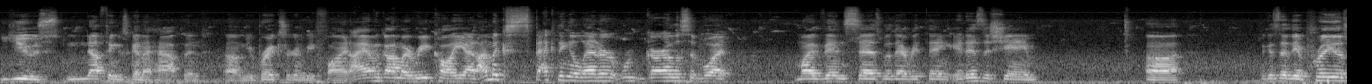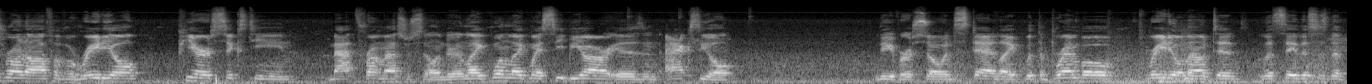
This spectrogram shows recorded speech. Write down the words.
use, nothing's going to happen. Um, your brakes are going to be fine. I haven't got my recall yet. I'm expecting a letter regardless of what my VIN says with everything. It is a shame. Uh, like I said, the Aprilias run off of a radial PR16 mat front master cylinder, and like one like my CBR is an axial lever. So instead, like with the Brembo radial mounted, let's say this is the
